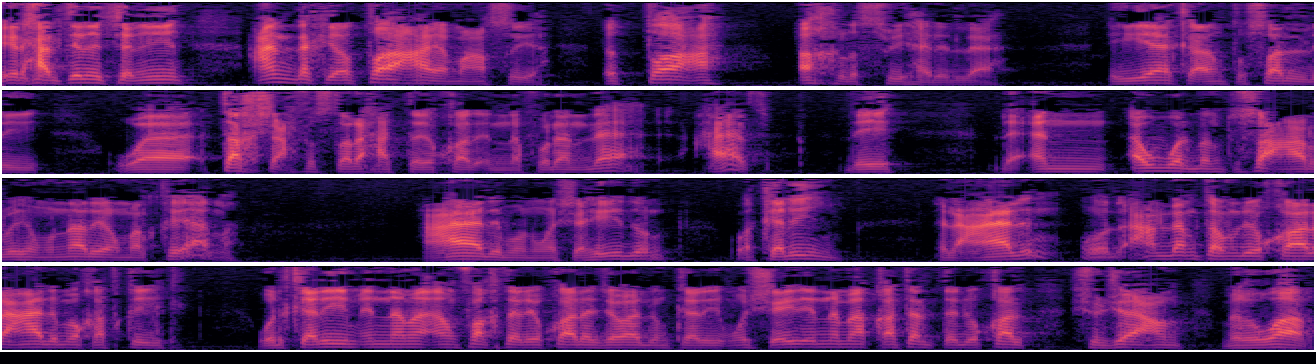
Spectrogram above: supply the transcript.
إيه الحالتين الثانيين؟ عندك يا طاعة يا معصية. الطاعة أخلص فيها لله. إياك أن تصلي وتخشع في الصلاة حتى يقال إن فلان لا حاسب. ليه؟ لأن أول من تسعر بهم النار يوم القيامة عالم وشهيد وكريم. العالم علمتهم ليقال عالم وقد قيل. والكريم إنما أنفقت ليقال جواد كريم. والشهيد إنما قتلت ليقال شجاع مغوار.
